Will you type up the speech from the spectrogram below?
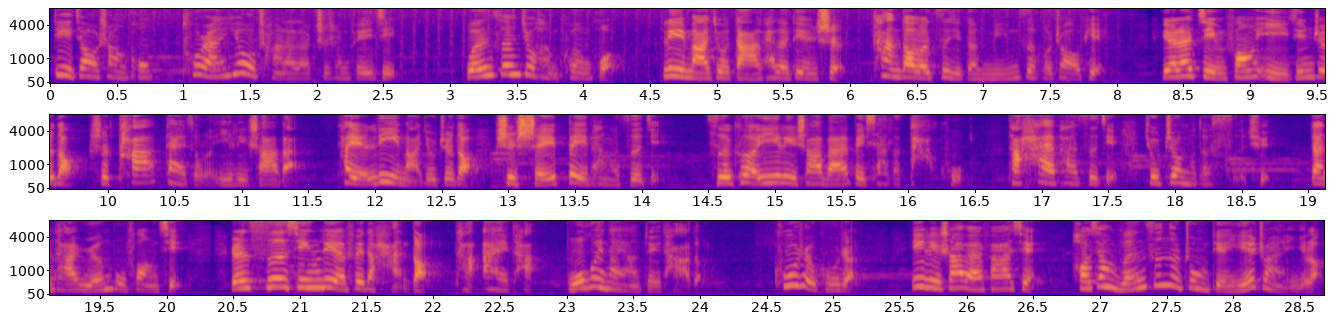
地窖上空突然又传来了直升飞机。文森就很困惑，立马就打开了电视，看到了自己的名字和照片。原来警方已经知道是他带走了伊丽莎白，他也立马就知道是谁背叛了自己。此刻，伊丽莎白被吓得大哭，她害怕自己就这么的死去，但她仍不放弃，仍撕心裂肺地喊道：“她爱他，不会那样对他的。”哭着哭着，伊丽莎白发现，好像文森的重点也转移了，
